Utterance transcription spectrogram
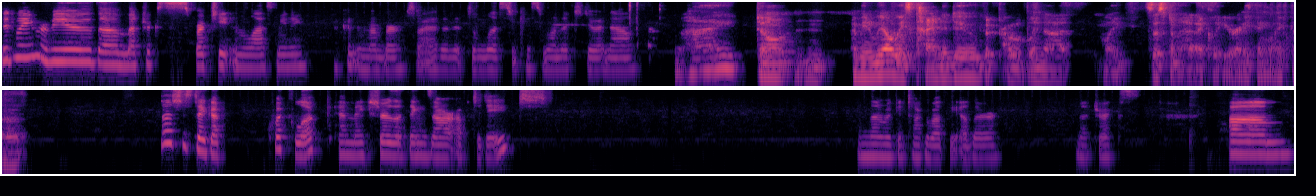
Did we review the metrics spreadsheet in the last meeting? I couldn't remember, so I added it to the list in case we wanted to do it now. I don't, I mean, we always kind of do, but probably not like systematically or anything like that. Let's just take a quick look and make sure that things are up to date. And then we can talk about the other metrics. Um,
